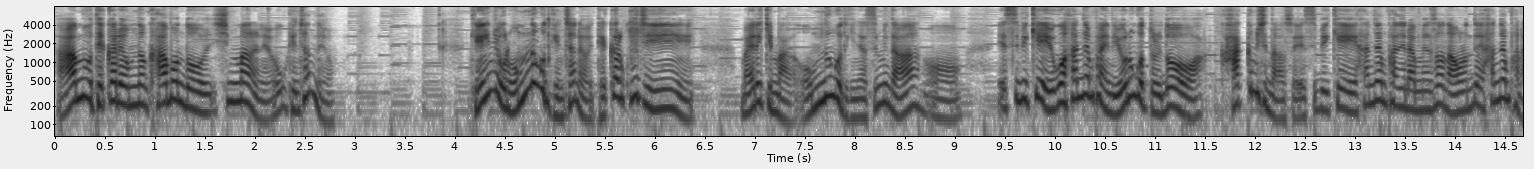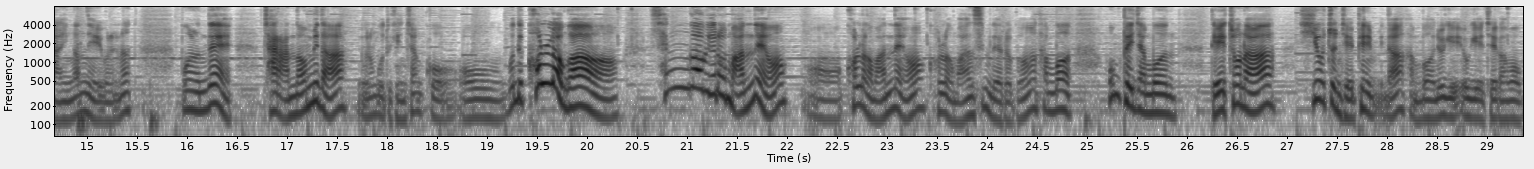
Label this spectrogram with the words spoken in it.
아무 대가리 없는 카본도 10만 원이에요. 이거 괜찮네요. 개인적으로 없는 것도 괜찮아요. 대가를 굳이 막 이렇게 막 없는 것도 괜찮습니다. 어, SBK 요거 한정판인데 이런 것들도 가끔씩 나왔어요. SBK 한정판이라면서 나오는데 한정판 아닌 것 같네요. 이번에는 보는데 잘 안 나옵니다. 이런 것도 괜찮고. 어, 근데 컬러가 생각외로 많네요. 어, 컬러가 많네요. 컬러가 많습니다, 여러분. 한번 홈페이지 한번 데이토나 CO.전 제편입니다. 한번 여기 여기 제가 한번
